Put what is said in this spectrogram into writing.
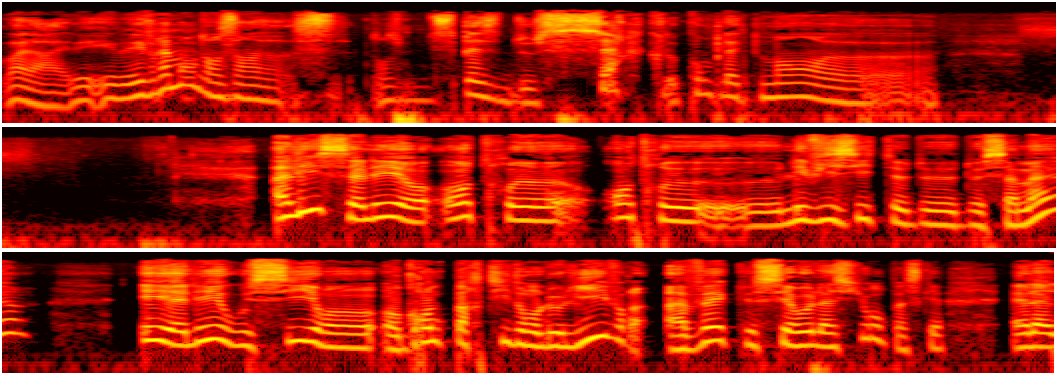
voilà, elle est, vraiment dans un dans une espèce de cercle complètement euh, Alice, elle est entre entre euh, les visites de, de sa mère et elle est aussi en, grande partie dans le livre avec ses relations parce qu'elle a,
